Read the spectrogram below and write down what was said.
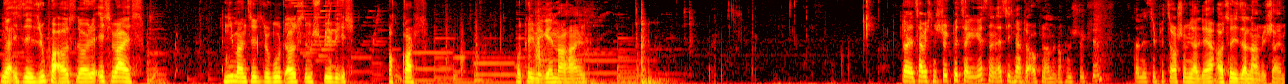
Ja, ich sehe super aus, Leute. Ich weiß. Niemand sieht so gut aus im Spiel wie ich. Oh Gott. Okay, wir gehen mal rein. So, jetzt habe ich ein Stück Pizza gegessen, dann esse ich nach der Aufnahme noch ein Stückchen. Dann ist die Pizza auch schon wieder leer, außer die Salamischeiben.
